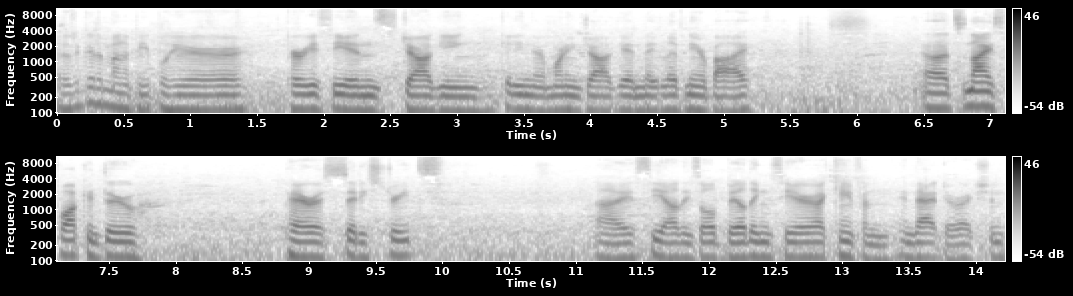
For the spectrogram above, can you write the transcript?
There's a good amount of people here. Parisians jogging, getting their morning jog in. They live nearby. Uh, it's nice walking through Paris city streets. Uh, you see all these old buildings here. I came from in that direction,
